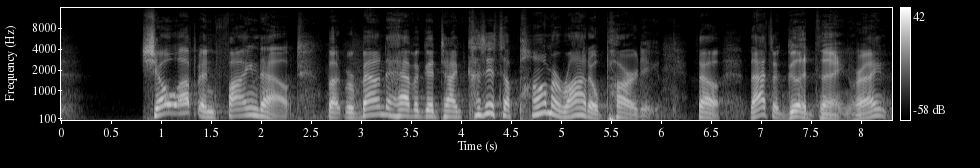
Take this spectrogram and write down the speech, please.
show up and find out. But we're bound to have a good time because it's a Pomerado party. So that's a good thing, right?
